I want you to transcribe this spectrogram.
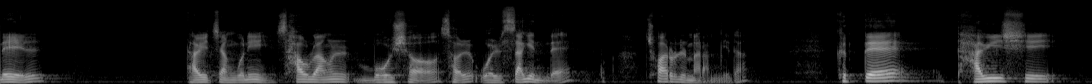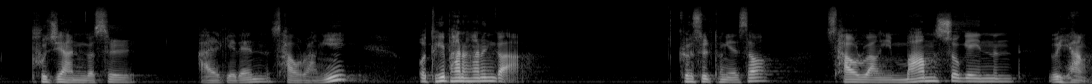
내일 다윗 장군이 사울 왕을 모셔 설 월삭인데 초하루를 말합니다. 그때 다윗이 부재한 것을 알게 된 사울 왕이 어떻게 반응하는가? 그것을 통해서 사울 왕이 마음속에 있는 의향,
